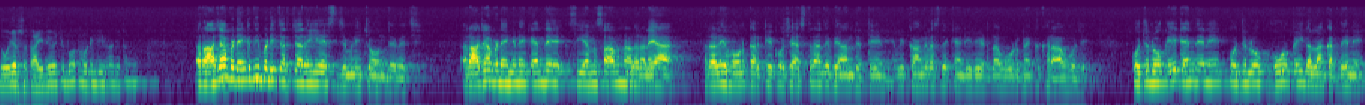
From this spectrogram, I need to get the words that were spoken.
2027 ਦੇ ਵਿੱਚ ਬਹੁਤ ਵੱਡੀ ਲੀਡ ਨਾਲ ਜਿੱਤਣਗੇ। ਰਾਜਾ ਵੜਿੰਗ ਦੀ ਬੜੀ ਚਰਚਾ ਰਹੀ ਹੈ ਇਸ ਜਿਮਣੀ ਚੋਣ ਦੇ ਵਿੱਚ। ਰਾਜਾ ਵੜਿੰਗ ਨੇ ਕਹਿੰਦੇ ਸੀਐਮ ਸਾਹਿਬ ਨਾਲ ਰਲਿਆ ਰਲੇ ਹੋਣ ਕਰਕੇ ਕੁਝ ਇਸ ਤਰ੍ਹਾਂ ਦੇ ਬਿਆਨ ਦਿੱਤੇ ਨੇ ਵੀ ਕਾਂਗਰਸ ਦੇ ਕੈਂਡੀਡੇਟ ਦਾ ਵੋਟ ਬੈਂਕ ਖਰਾਬ ਹੋ ਜੇ। ਕੁਝ ਲੋਕ ਇਹ ਕਹਿੰਦੇ ਨੇ ਕੁਝ ਲੋਕ ਹੋਰ ਕਈ ਗੱਲਾਂ ਕਰਦੇ ਨੇ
